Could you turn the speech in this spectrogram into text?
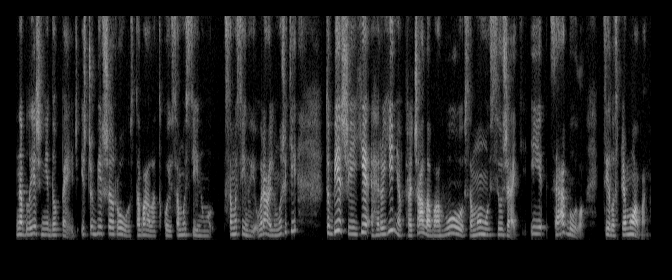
наближені до Пейдж. І що більше Роу ставала такою самостійною, самостійною у реальному житті, то більше її героїня втрачала вагу в самому сюжеті. І це було цілеспрямовано.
